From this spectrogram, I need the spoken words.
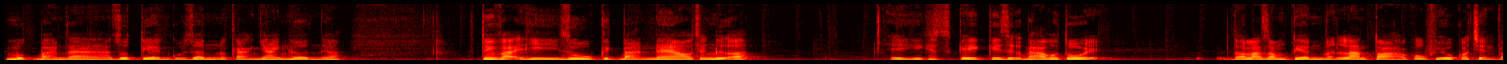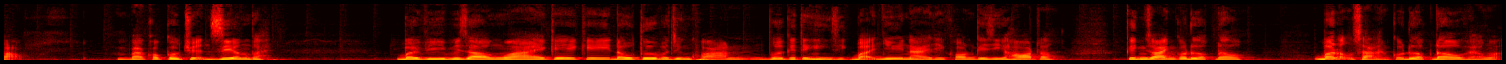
mức bán ra rút tiền của dân nó càng nhanh hơn nữa tuy vậy thì dù kịch bản nào chăng nữa thì cái cái cái dự báo của tôi ấy, đó là dòng tiền vẫn lan tỏa cổ phiếu có triển vọng và có câu chuyện riêng thôi bởi vì bây giờ ngoài cái cái đầu tư vào chứng khoán với cái tình hình dịch bệnh như thế này thì còn cái gì hot đâu. Kinh doanh có được đâu. Bất động sản có được đâu, phải không ạ?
